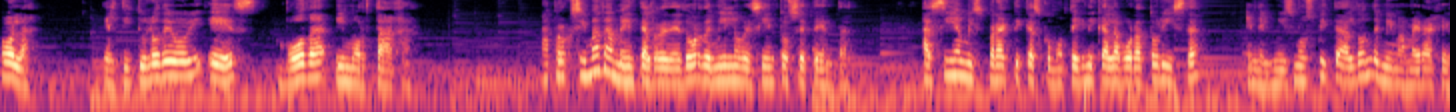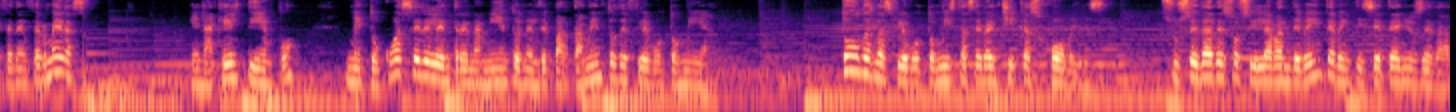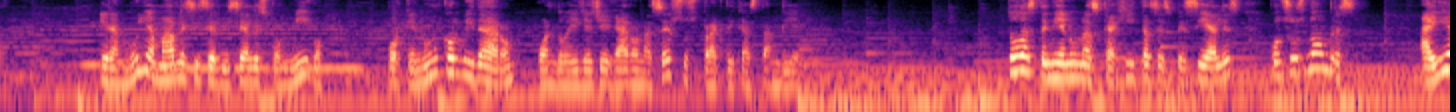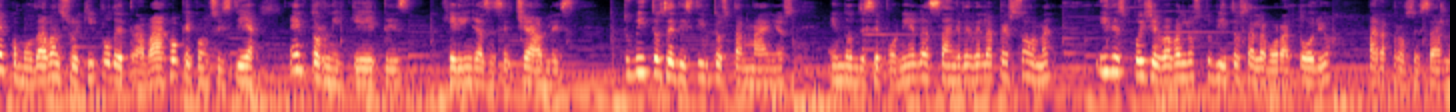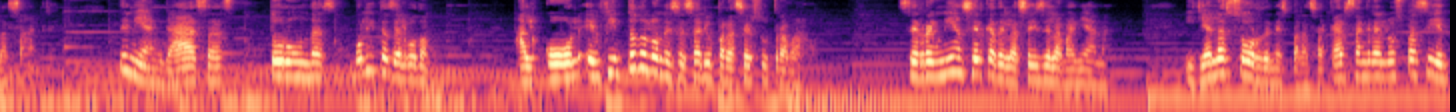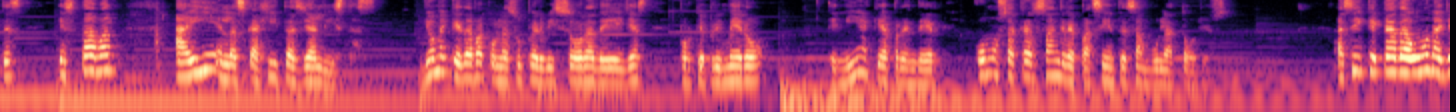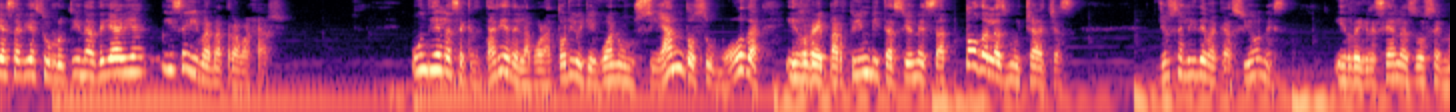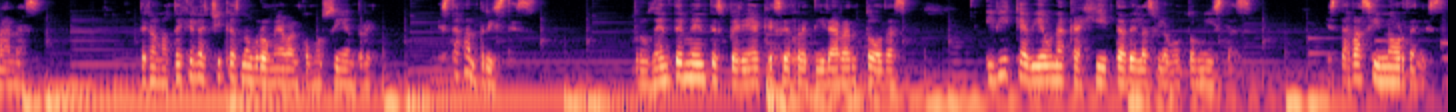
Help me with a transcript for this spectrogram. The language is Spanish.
Hola, el título de hoy es Boda y Mortaja. Aproximadamente alrededor de 1970, hacía mis prácticas como técnica laboratorista en el mismo hospital donde mi mamá era jefe de enfermeras. En aquel tiempo, me tocó hacer el entrenamiento en el departamento de flebotomía. Todas las flebotomistas eran chicas jóvenes. Sus edades oscilaban de 20 a 27 años de edad. Eran muy amables y serviciales conmigo, porque nunca olvidaron cuando ellas llegaron a hacer sus prácticas también. Todas tenían unas cajitas especiales con sus nombres. Ahí acomodaban su equipo de trabajo que consistía en torniquetes, jeringas desechables, tubitos de distintos tamaños en donde se ponía la sangre de la persona y después llevaban los tubitos al laboratorio para procesar la sangre. Tenían gasas, torundas, bolitas de algodón, alcohol, en fin, todo lo necesario para hacer su trabajo. Se reunían cerca de las 6 de la mañana y ya las órdenes para sacar sangre a los pacientes estaban ahí en las cajitas ya listas. Yo me quedaba con la supervisora de ellas porque primero tenía que aprender cómo sacar sangre a pacientes ambulatorios. Así que cada una ya sabía su rutina diaria y se iban a trabajar. Un día la secretaria del laboratorio llegó anunciando su boda y repartió invitaciones a todas las muchachas. Yo salí de vacaciones y regresé a las dos semanas. Pero noté que las chicas no bromeaban como siempre estaban tristes. Prudentemente esperé a que se retiraran todas y vi que había una cajita de las flebotomistas. Estaba sin órdenes.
